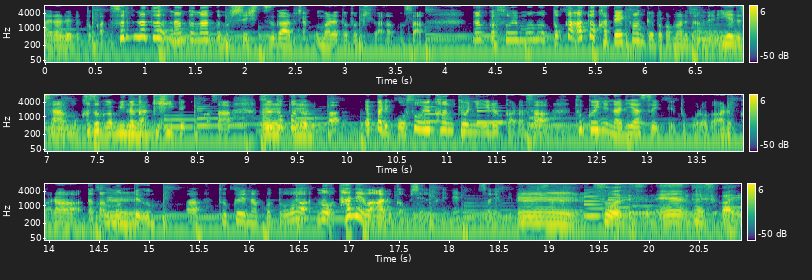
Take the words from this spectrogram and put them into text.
えられるとかってそれなんとなんとなくの資質があるじゃん生まれた時からのさ。なんかそういうものとかあとは家庭環境とかもあるじゃんね。家でさもう家族がみんな楽器弾いてるとかさ、そういうところだとさ、やっぱりこうそういう環境にいるからさ得意になりやすいっていうところがあるからだから持って生まれた得意なことはの種はあるかもしれないね。そういう意味で言うん、そうですね。確かに。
